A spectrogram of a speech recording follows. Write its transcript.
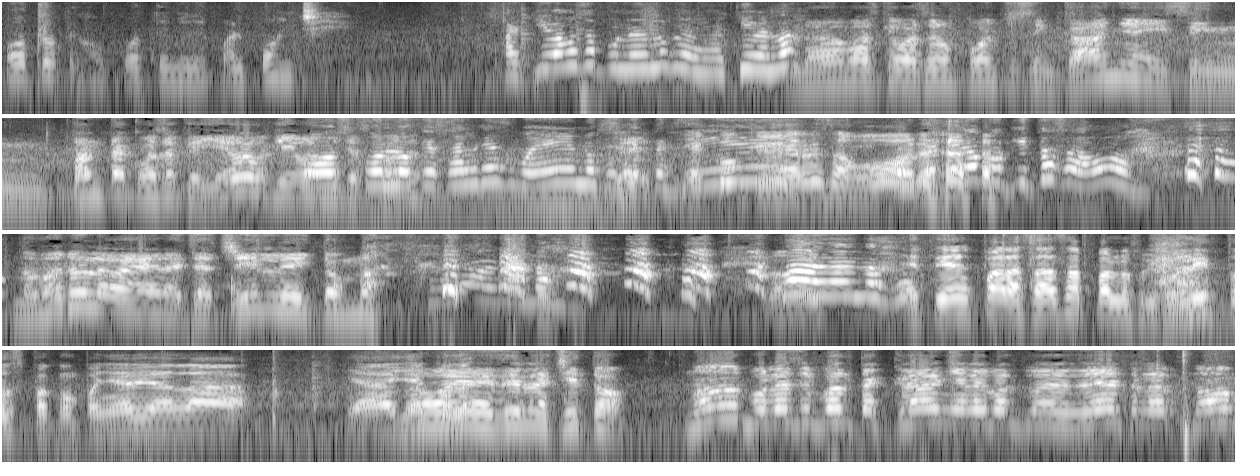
Otro tejocote, mire, para el ponche. Aquí vamos a ponerlo que- aquí, ¿verdad? Nada más que va a ser un ponche sin caña y sin tanta cosa que lleva, porque lleva Pues muchas con lo que salga es bueno, con Sí, que te ya sí, con que agarre sabor. con que tenga poquito sabor. Nomás no le vayan a echar chile y tomate. No, no, no. No, no, no. Este es para la salsa, para los frijolitos, para acompañar ya la... Ya, ya no voy a la- decir, Nachito. No, pues le hace falta caña, le falta esto, la- No,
